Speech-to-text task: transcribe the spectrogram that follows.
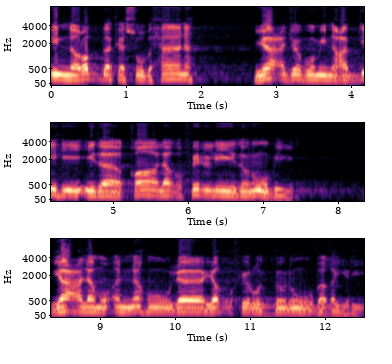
إن ربك سبحانه يعجب من عبده إذا قال اغفر لي ذنوبي. يعلم أنه لا يغفر الذنوب غيري.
